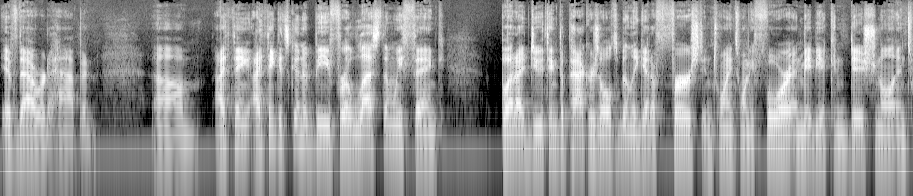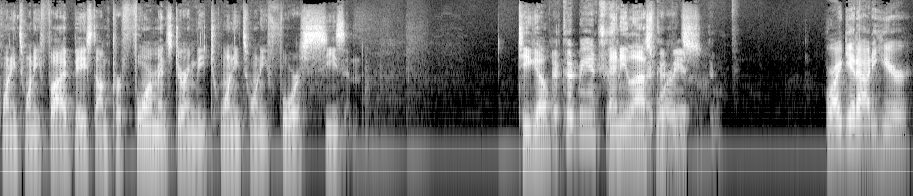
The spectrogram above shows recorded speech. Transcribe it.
if that were to happen. Um, I think I think it's going to be for less than we think but I do think the Packers ultimately get a first in 2024 and maybe a conditional in 2025 based on performance during the 2024 season. Tigo, That could be interesting. Any last That could be words? Before I get out of here,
